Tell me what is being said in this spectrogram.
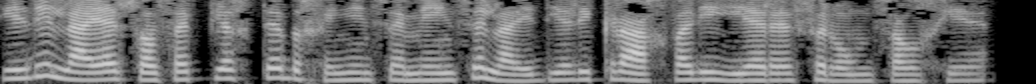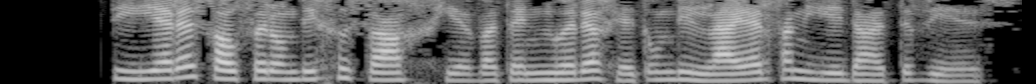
Hierdie leier zal sy plichte begin in sy mense leid dier die kracht wat die Heere vir hom sal gee. Die Heere sal vir hom die gezag gee wat hij nodig het om die leier van Juda te wees.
